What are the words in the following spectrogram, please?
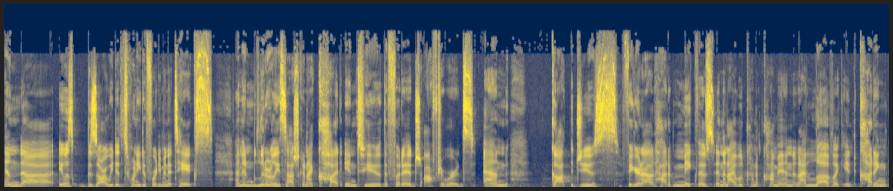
and uh, it was bizarre. We did twenty to forty minute takes, and then literally Sascha and I cut into the footage afterwards and got the juice, figured out how to make those, and then I would kind of come in, and I love like it, cutting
